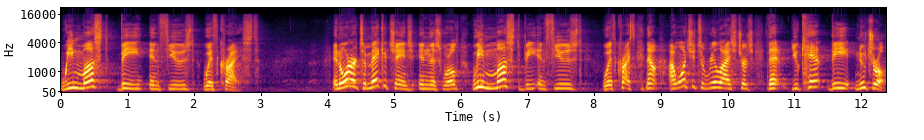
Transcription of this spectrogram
we must be infused with Christ. In order to make a change in this world, we must be infused with Christ. Now, I want you to realize, church, that you can't be neutral.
